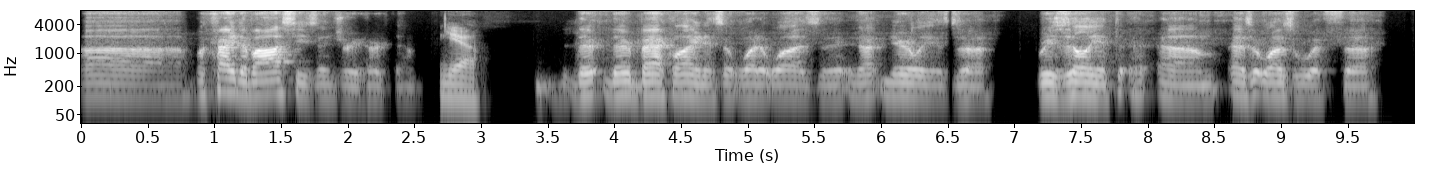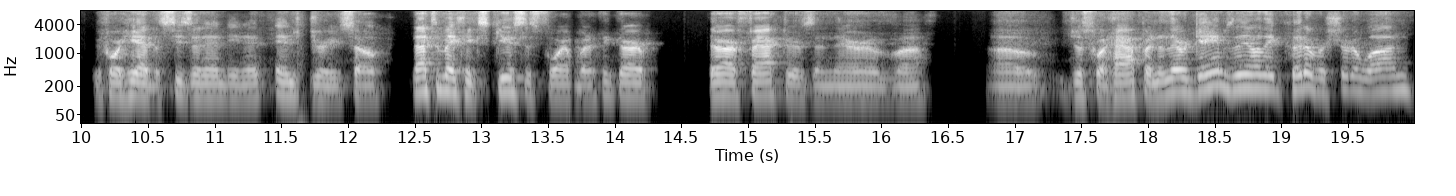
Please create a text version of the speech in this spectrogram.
uh, Bakaye Dibassy's injury hurt them. Yeah. Their, their back line isn't what it was, not nearly as uh, resilient um, as it was with uh, before he had the season ending injury. So, not to make excuses for him, but I think there are there are factors in there of uh, uh, just what happened. And there were games, you know, they could have or should have won.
